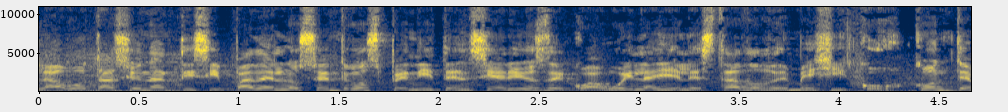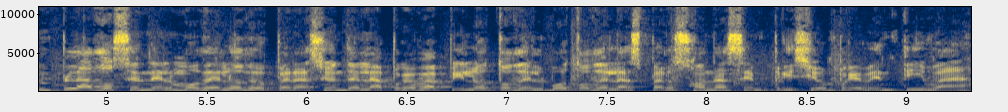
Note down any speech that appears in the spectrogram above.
La votación anticipada en los centros penitenciarios de Coahuila y el Estado de México, contemplados en el modelo de operación de la prueba piloto del voto de las personas en prisión preventiva,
